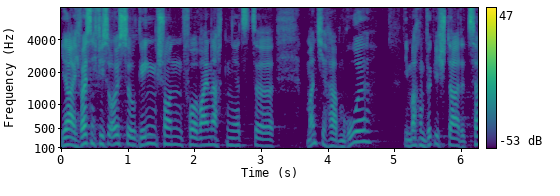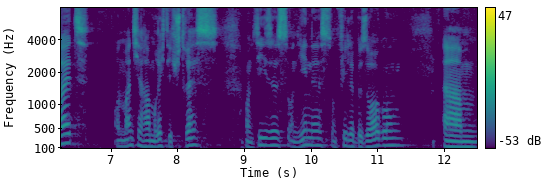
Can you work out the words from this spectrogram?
ja, ich weiß nicht, wie es euch so ging schon vor Weihnachten jetzt. Äh, manche haben Ruhe, die machen wirklich starre Zeit und manche haben richtig Stress und dieses und jenes und viele Besorgungen. Ähm,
